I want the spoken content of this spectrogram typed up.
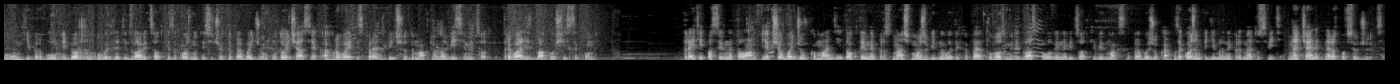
Bloom, Hyperblum і Burgen у вигляді 2% за кожну 1000 хп байджу, у той час як Агровейт і Спред збільшує дамаг на 0,8%. Тривалість бафу 6 секунд. Третій пасивний талант. Якщо байджу в команді, то активний персонаж може відновити ХП у розмірі 2,5% від макс ХП байжука за кожен підібраний предмет у світі. На чайник не розповсюджується.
